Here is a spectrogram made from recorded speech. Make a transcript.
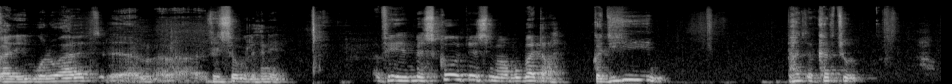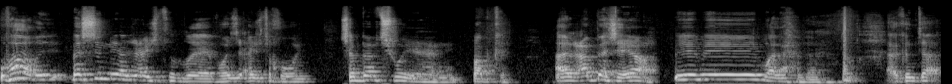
غريب والوالد آه، في سوق الاثنين. في بسكوت اسمه أبو بدرة قديم. هذا الكرتون. وفاضي بس إني أزعجت الضيف وأزعجت أخوي. سببت شوية يعني ربكه ألعب به سياره بيب ولا حبه كنت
